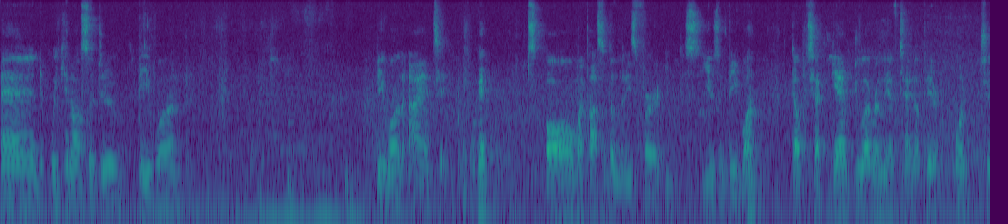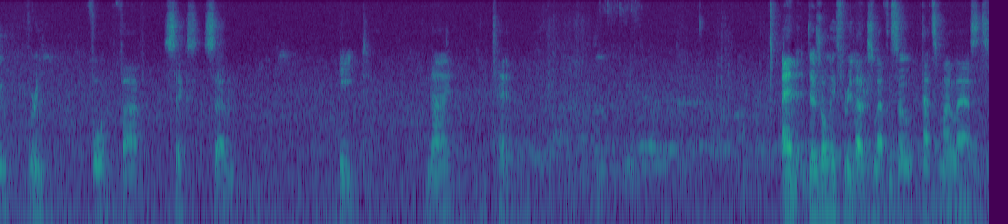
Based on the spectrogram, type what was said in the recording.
And we can also do B1, B1, I, and T. Okay? It's all my possibilities for using B1. Double check again. Do I really have 10 up here? 1, 2, 3, 4, 5, 6, 7, 8, 9, 10. And there's only three letters left, so that's my last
